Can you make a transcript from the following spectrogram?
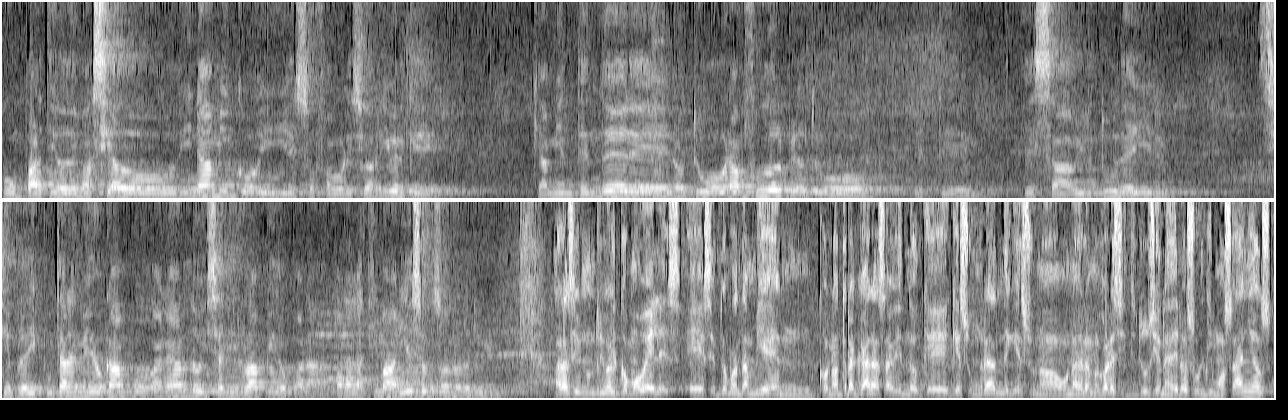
o un partido demasiado dinámico y eso favoreció a River que que a mi entender eh, no tuvo gran fútbol, pero tuvo este, esa virtud de ir siempre disputar el medio campo, ganarlo y salir rápido para, lastimar, y eso nosotros no lo tuvimos. Ahora siendo un rival como Vélez, eh, se toma también con otra cara sabiendo que, es un grande, que es uno, una de las mejores instituciones de los últimos años,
